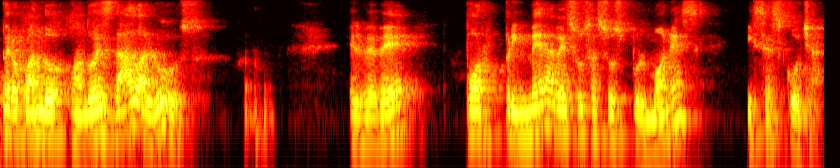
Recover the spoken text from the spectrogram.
pero cuando, cuando es dado a luz, el bebé por primera vez usa sus pulmones y se escucha.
